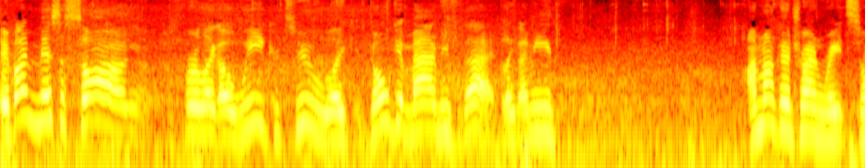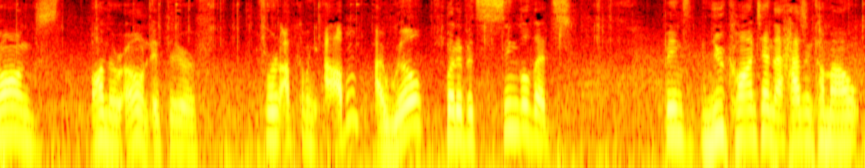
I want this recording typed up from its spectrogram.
if I miss a song for like a week or two, like don't get mad at me for that. Like I mean, I'm not gonna try and rate songs on their own if they're for an upcoming album. I will, but if it's a single that's been new content that hasn't come out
